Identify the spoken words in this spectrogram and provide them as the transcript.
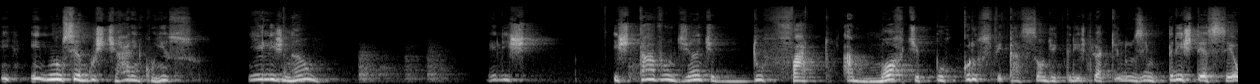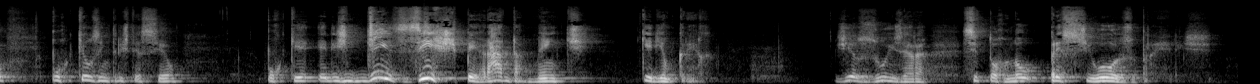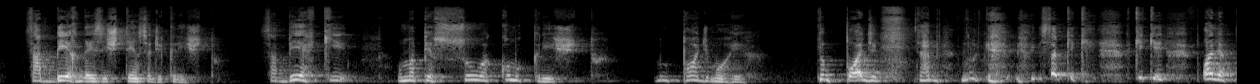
E, e não se angustiarem com isso. E eles não. Eles estavam diante do fato, a morte por crucificação de Cristo, e aquilo os entristeceu. Por que os entristeceu? porque eles desesperadamente queriam crer. Jesus era se tornou precioso para eles. Saber da existência de Cristo, saber que uma pessoa como Cristo não pode morrer, Não pode, sabe? Não, sabe o que, que, que, Olha,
